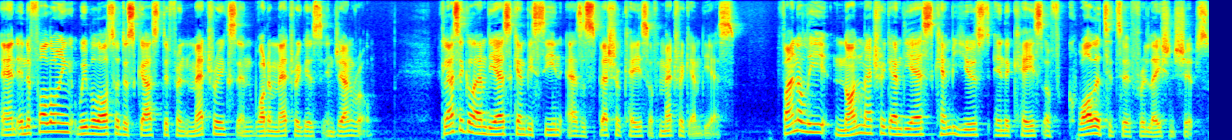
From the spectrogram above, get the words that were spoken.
and in the following we will also discuss different metrics and what a metric is in general. Classical MDS can be seen as a special case of metric MDS. Finally, non-metric MDS can be used in the case of qualitative relationships.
